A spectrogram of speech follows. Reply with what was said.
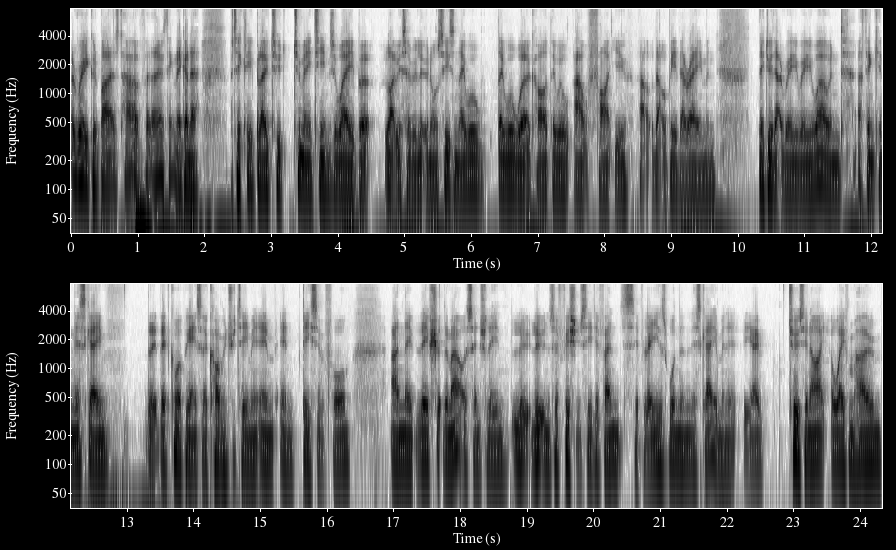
a really good balance to have. I don't think they're going to particularly blow too too many teams away, but like we said with Luton all season, they will they will work hard. They will outfight you. That that will be their aim, and they do that really really well. And I think in this game, they, have come up against a Coventry team in, in, in decent form. And they've they've shut them out essentially. And Luton's efficiency defensively has won them this game. And it, you know Tuesday night away from home,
